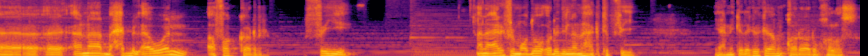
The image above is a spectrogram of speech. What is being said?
أنا بحب الأول أفكر في أنا عارف الموضوع already اللي أنا هكتب فيه. يعني كده كده كده مقرر وخلاص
